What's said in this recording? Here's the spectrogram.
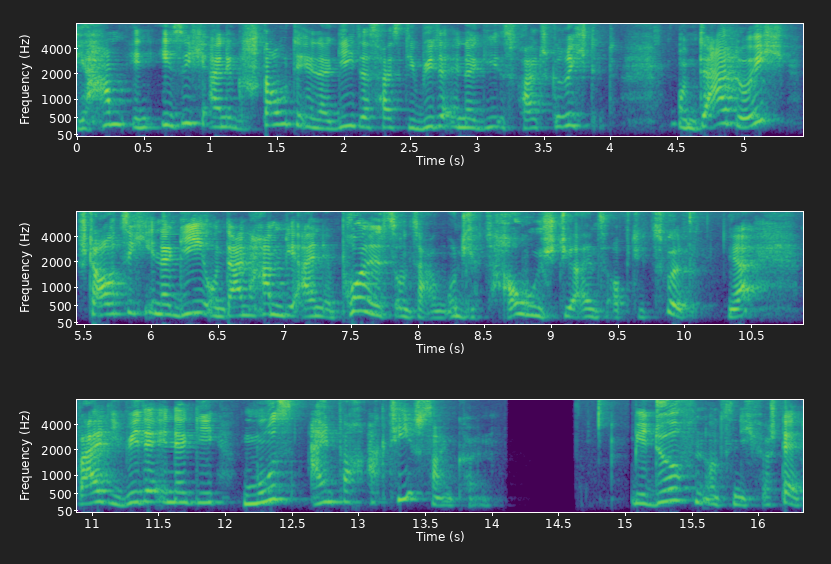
die haben in sich eine gestaute Energie, das heißt, die Wiederenergie ist falsch gerichtet. Und dadurch staut sich Energie und dann haben die einen Impuls und sagen, und jetzt haue ich dir eins auf die Zwölf. Ja? Weil die Wiederenergie muss einfach aktiv sein können. Wir dürfen uns nicht verstellen.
